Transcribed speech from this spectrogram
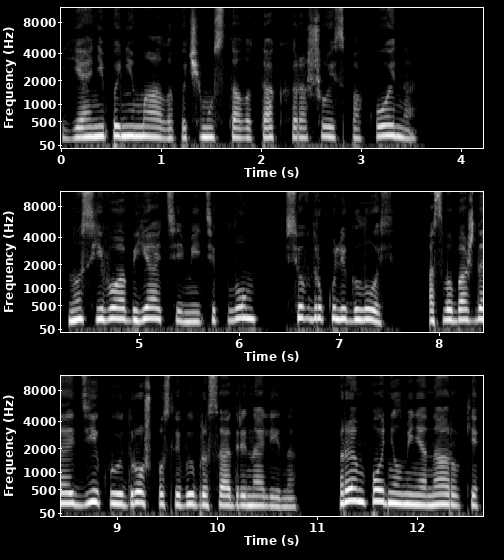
Я не понимала, почему стало так хорошо и спокойно, Но с его объятиями и теплом все вдруг улеглось, освобождая дикую дрожь после выброса адреналина. Рэм поднял меня на руки,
